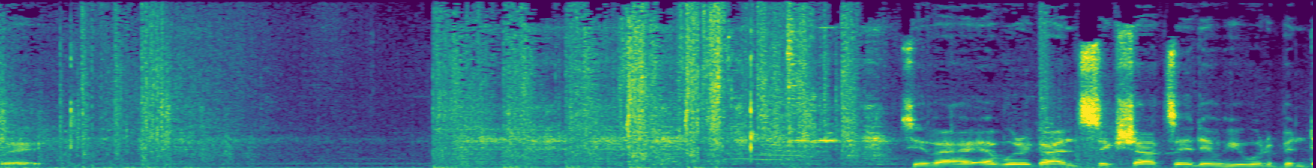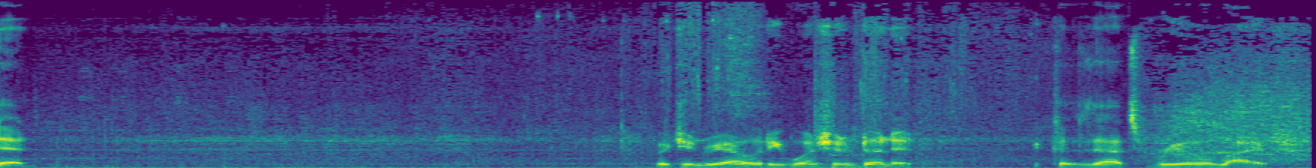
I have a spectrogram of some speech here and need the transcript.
Wait. See, if I, I would have gotten six shots in him, he would have been dead. Which in reality, one should have done it. because that's real life.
